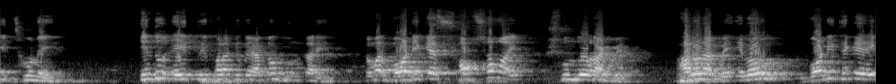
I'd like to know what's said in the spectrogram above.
কিছু নেই। কিন্তু এই ত্রিফলা কিন্তু এত গুণকারী। তোমার বডিকে সব সময় সুন্দর রাখবে, ভালো রাখবে এবং বডি থেকে এই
